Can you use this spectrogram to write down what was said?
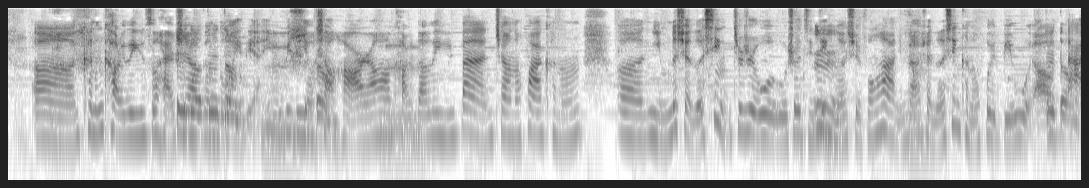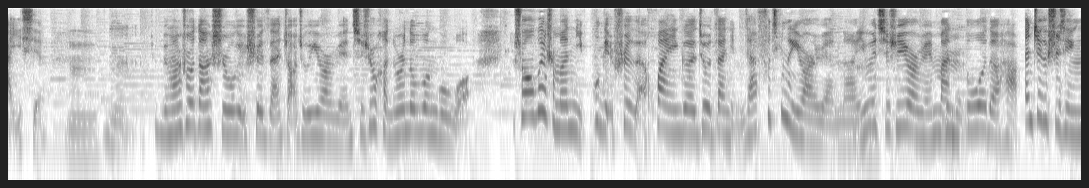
嗯，可能考虑的因素还是要更多一点，因为毕竟有小孩儿，然后考虑到另一半，这样的话，可能呃，你们的选择性，就是我我说仅仅和雪峰哈，你们俩选择性可能会比我要大一些。嗯嗯，就比方说当时我给睡仔找这个幼儿园，其实很多人都问过我，说为什么你不给睡仔换一个就在你们家附近的幼儿园呢？因为其实幼儿园蛮多的哈。但这个事情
